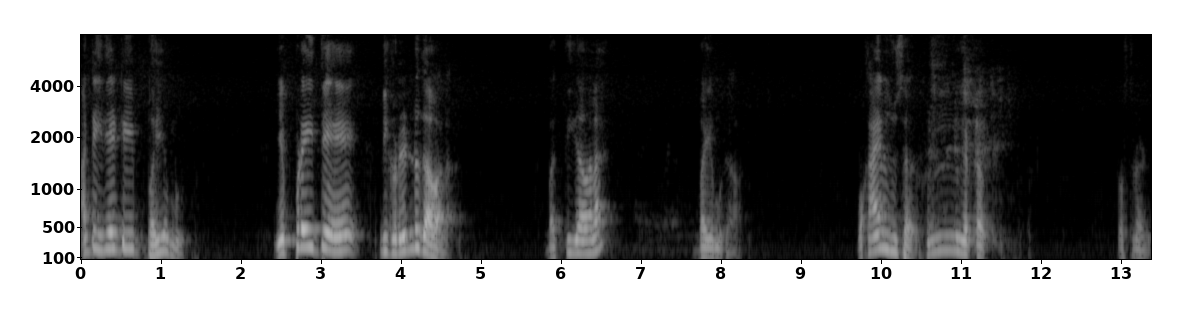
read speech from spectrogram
అంటే ఇదేంటి? భయము. ఎప్పుడైతే నీకు రెండు కావాలా? భక్తి కావాలా? భయం కావాలి? ఒక ఆయన చూశారు ఫుల్ గట్ట వస్తున్నాడు.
